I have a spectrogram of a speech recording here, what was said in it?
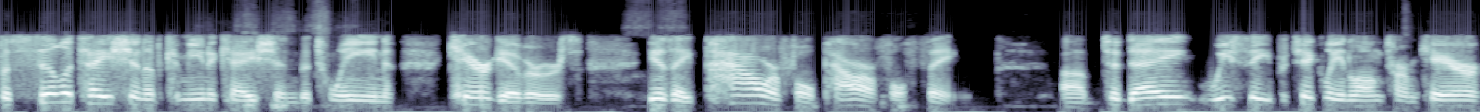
facilitation of communication between caregivers is a powerful, powerful thing. Uh, today, we see, particularly in long term care,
